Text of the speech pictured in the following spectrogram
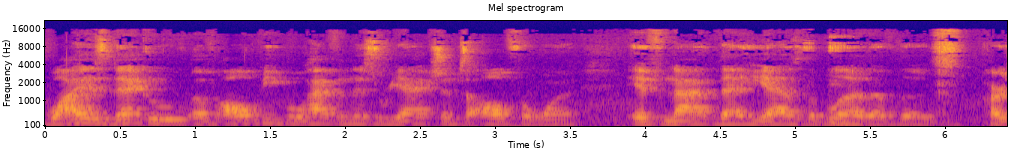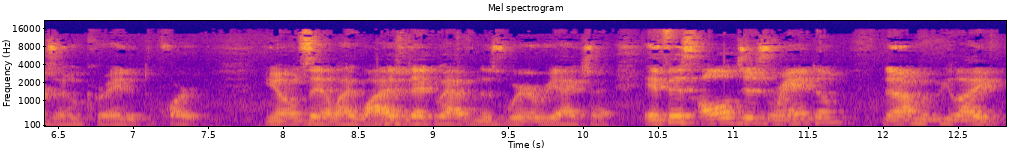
why is Deku of all people having this reaction to All for One? If not that he has the blood of the person who created the quirk. You know what I'm saying? Like, why is Deku having this weird reaction? If it's all just random, then I'm gonna be like,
